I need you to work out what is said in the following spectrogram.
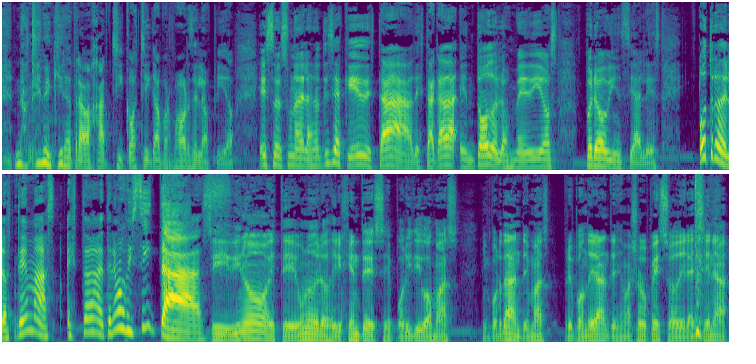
no tienen que ir a trabajar, chicos, chicas, por favor, se los pido. Eso es una de las noticias que está destacada en todos los medios provinciales. Otro de los temas está, tenemos visitas. Sí, vino este, uno de los dirigentes eh, políticos más importantes, más preponderantes, de mayor peso de la escena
